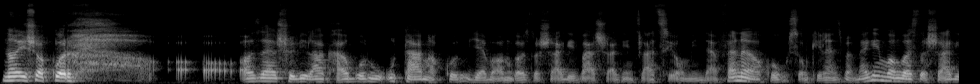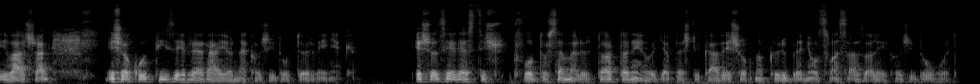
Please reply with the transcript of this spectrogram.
Na és akkor az első világháború után akkor ugye van gazdasági válság, infláció, minden fene, akkor 29-ben megint van gazdasági válság, és akkor 10 évre rájönnek a zsidó törvények. És azért ezt is fontos szem előtt tartani, hogy a pesti kávésoknak körülbelül 80% a zsidó volt.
